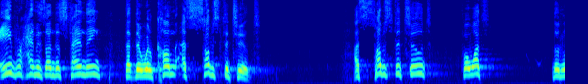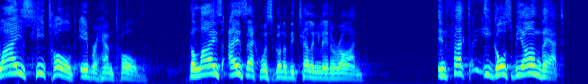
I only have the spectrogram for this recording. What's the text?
Abraham is understanding that there will come a substitute. A substitute for what the lies he told, Abraham told. The lies Isaac was going to be telling later on. In fact, he goes beyond that.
